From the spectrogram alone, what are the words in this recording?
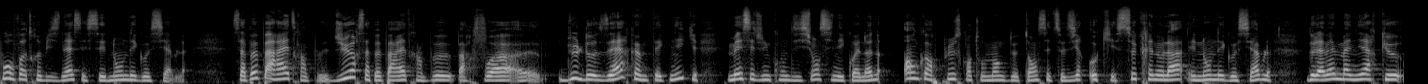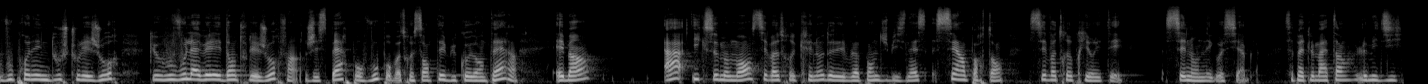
pour votre business et c'est non négociable. Ça peut paraître un peu dur, ça peut paraître un peu parfois euh, bulldozer comme technique, mais c'est une condition sine qua non, encore plus quand on manque de temps, c'est de se dire, ok, ce créneau-là est non négociable, de la même manière que vous prenez une douche tous les jours, que vous vous lavez les dents tous les jours, enfin j'espère pour vous, pour votre santé bucco-dentaire, eh ben à X moment, c'est votre créneau de développement du business, c'est important, c'est votre priorité, c'est non négociable. Ça peut être le matin, le midi,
